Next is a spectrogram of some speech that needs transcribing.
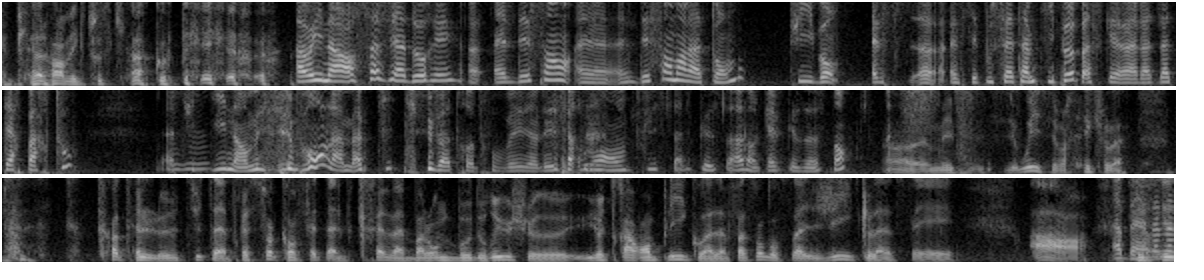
et puis alors avec tout ce qu'il y a à côté. Ah oui, non, alors ça, j'ai adoré. Euh, Elle descend, elle, elle descend dans la tombe. Puis bon, elle, s- euh, elle s'époussette un petit peu parce qu'elle a de la terre partout. Là, tu te Mhm. dis, non, mais c'est bon, là, ma petite, tu vas te retrouver légèrement plus sale que ça dans quelques instants. Ah, mais oui, c'est vrai que la- quand elle le tue, t'as l'impression qu'en fait elle crève un ballon de baudruche euh, ultra rempli, quoi. La façon dont ça gicle, c'est. Ah, Ah bah, c'est bah,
